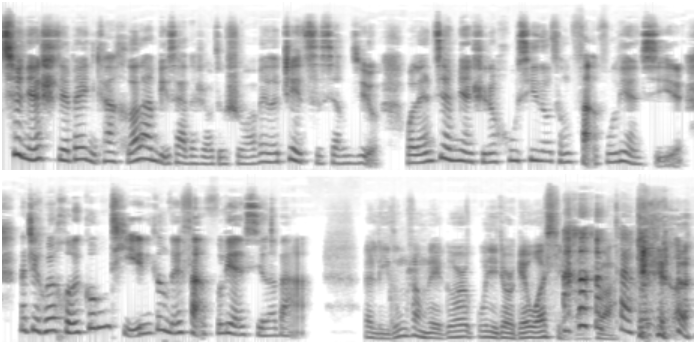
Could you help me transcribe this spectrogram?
去年世界杯，你看荷兰比赛的时候就说，为了这次相聚，我连见面时的呼吸都曾反复练习。那这回回工体，你更得反复练习了吧？这李宗盛这歌估计就是给我写的，是吧？太合适了。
